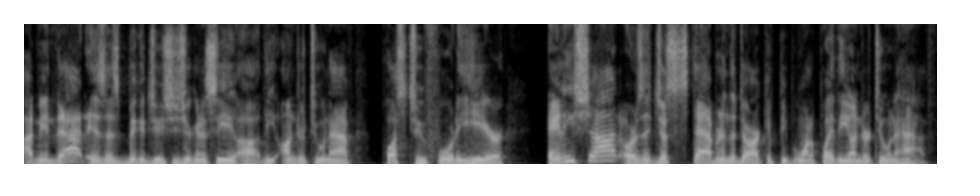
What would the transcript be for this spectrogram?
I mean, that is as big a juice as you're going to see uh, the under two and a half plus 240 here. Any shot, or is it just stabbing in the dark if people want to play the under two and a half?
